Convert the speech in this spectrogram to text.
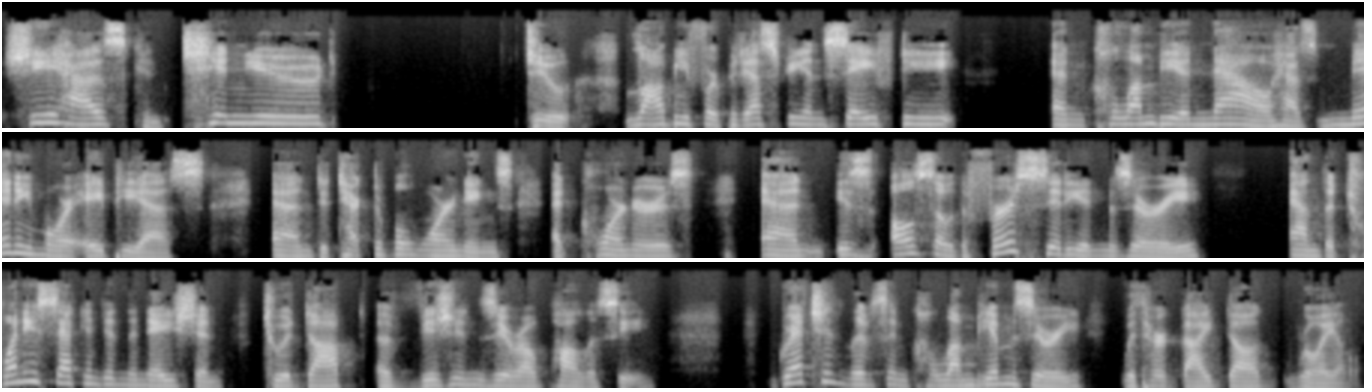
she has continued to lobby for pedestrian safety and Columbia now has many more APS and detectable warnings at corners and is also the first city in Missouri and the 22nd in the nation to adopt a Vision Zero policy. Gretchen lives in Columbia, Missouri with her guide dog, Royal.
